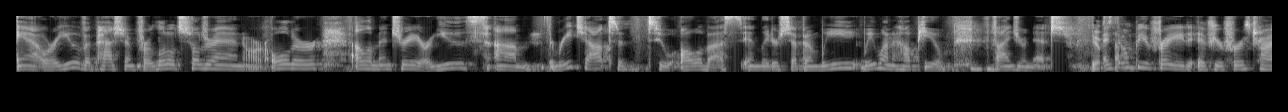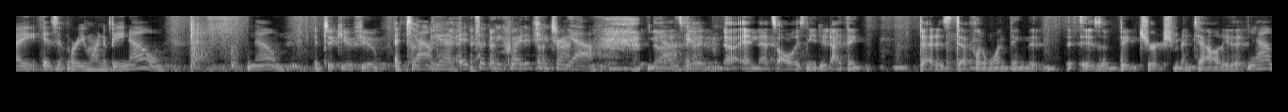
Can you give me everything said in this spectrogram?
and, or you have a passion for little children or older elementary or youth, um, reach out to to all of us in leadership, and we we want to help you find your niche. Yep. And don't be afraid if your first try isn't where you want to be. No, no, It took you a few. It took, Yeah. yeah. it took me quite a few tries. yeah, No, Yeah. that's good, uh, and that's always needed. I think that is definitely one thing that is a big church mentality. That Yeah.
